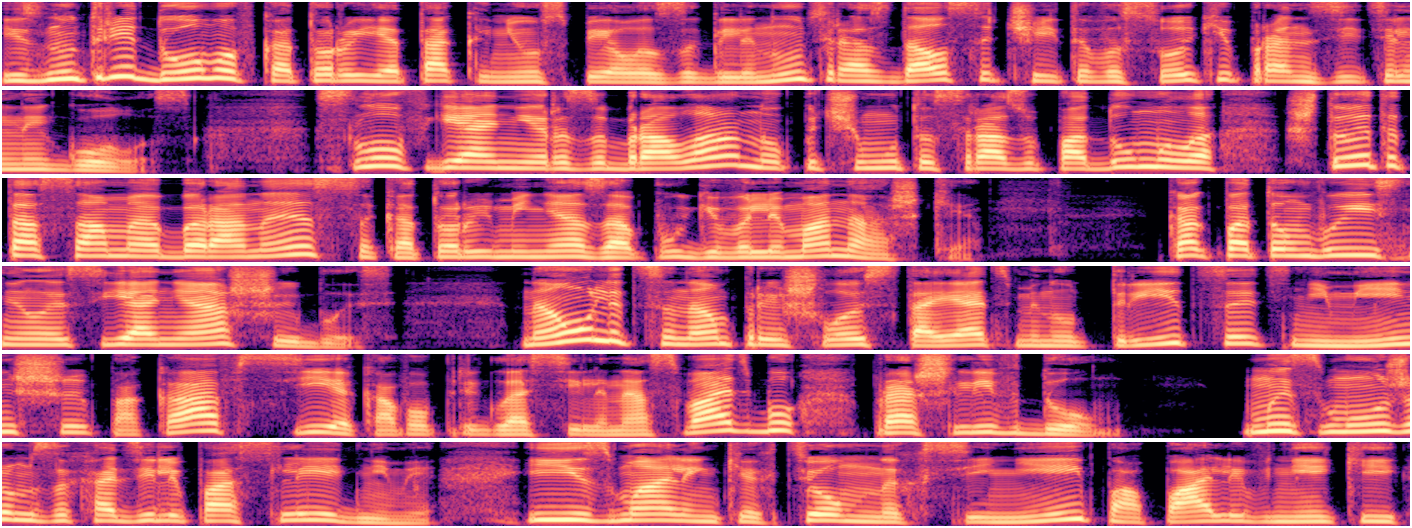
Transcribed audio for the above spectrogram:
Изнутри дома, в который я так и не успела заглянуть, раздался чей-то высокий пронзительный голос. Слов я не разобрала, но почему-то сразу подумала, что это та самая баронесса, которой меня запугивали монашки. Как потом выяснилось, я не ошиблась. На улице нам пришлось стоять минут 30, не меньше, пока все, кого пригласили на свадьбу, прошли в дом. Мы с мужем заходили последними, и из маленьких темных синей попали в некий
